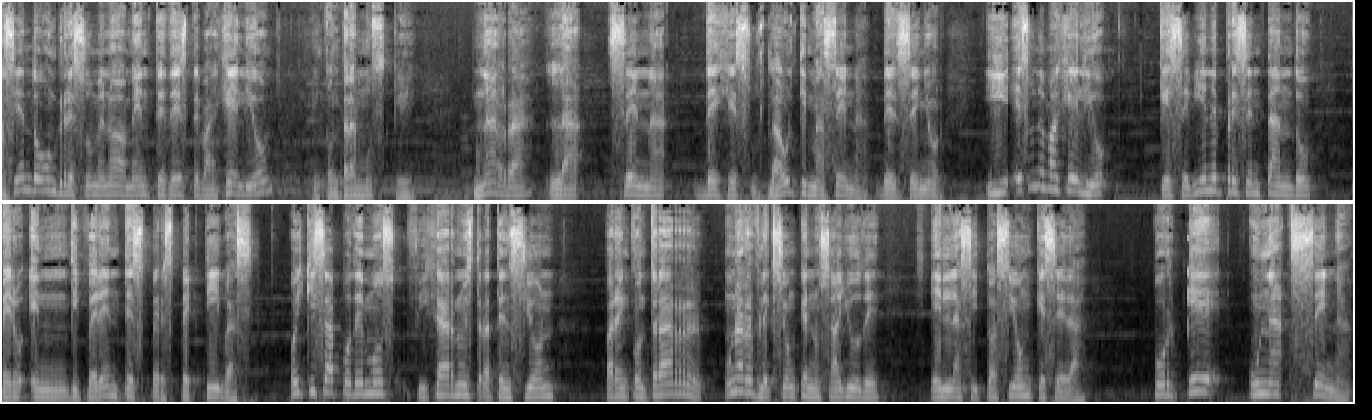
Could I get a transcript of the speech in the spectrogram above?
Haciendo un resumen nuevamente de este Evangelio, encontramos que narra la cena de Jesús, la última cena del Señor. Y es un Evangelio que se viene presentando, pero en diferentes perspectivas. Hoy quizá podemos fijar nuestra atención para encontrar una reflexión que nos ayude en la situación que se da. ¿Por qué una cena?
